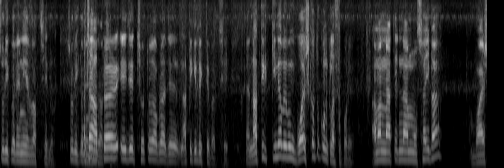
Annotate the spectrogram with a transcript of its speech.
চুরি করে নিয়ে যাচ্ছিল চুরি করে আচ্ছা আপনার এই যে ছোট আমরা যে নাতিকে দেখতে পাচ্ছি নাতির কি নাম এবং বয়স কত কোন ক্লাসে পড়ে? আমার নাতির নাম নুসাইবা বয়স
